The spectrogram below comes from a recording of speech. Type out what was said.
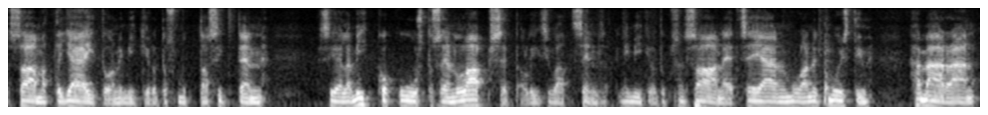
saamatta jäi tuo nimikirjoitus, mutta sitten siellä Mikko Kuustosen lapset olisivat sen nimikirjoituksen saaneet. Se jää mulla nyt muistin hämärään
